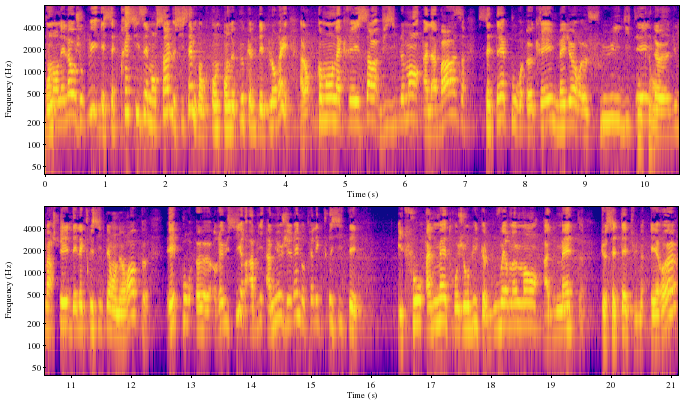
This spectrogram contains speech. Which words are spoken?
On en est là aujourd'hui et c'est précisément ça le système. Donc on, ne peut que le déplorer. Alors comment on a créé ça Visiblement à la base, c'était pour euh, créer une meilleure euh, fluidité du marché d'électricité en Europe et pour euh, réussir à, à mieux gérer notre électricité. Il faut admettre aujourd'hui que le gouvernement admette que c'était une erreur.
